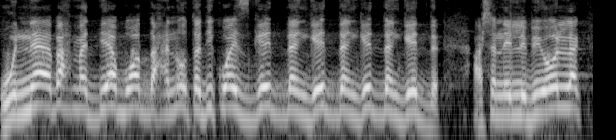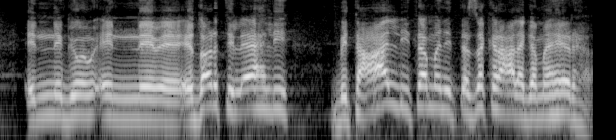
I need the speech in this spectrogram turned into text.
والنائب أحمد دياب وضح النقطة دي كويس جدا جدا جدا جدا. عشان اللي بيقول لك إن إن إدارة الأهلي بتعلي ثمن التذاكر على جماهيرها.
